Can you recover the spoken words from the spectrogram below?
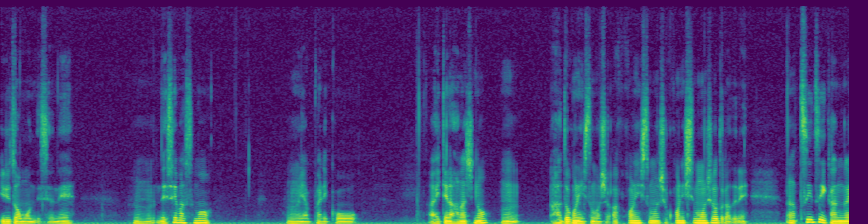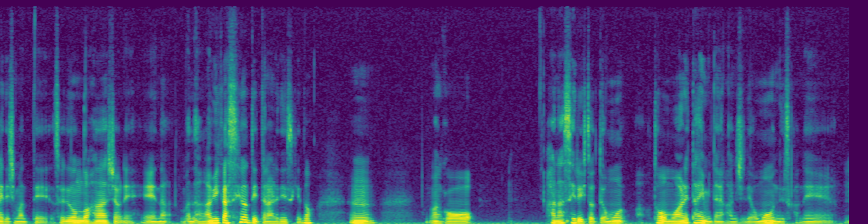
いると思うんですよね。うん、でセバスも、うん、やっぱりこう相手の話の、うん、あどこに質問しようあここに質問しようここに質問しようとかでねなんかついつい考えてしまってそれでどんどん話をね、えー、なまあ、長引かせようって言ったらあれですけど、うん。まあ、こう話せる人って思うと思われたいみたいな感じで思うんですかね、う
